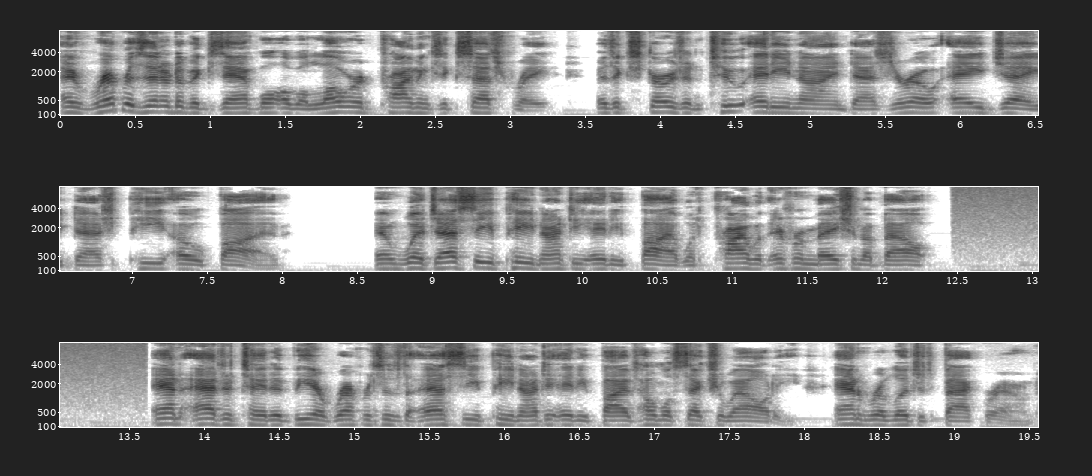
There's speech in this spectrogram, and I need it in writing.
a representative example of a lowered priming success rate is Excursion 289-0AJ-P05, in which SCP-1985 was primed with information about and agitated via references to SCP-1985's homosexuality and religious background.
